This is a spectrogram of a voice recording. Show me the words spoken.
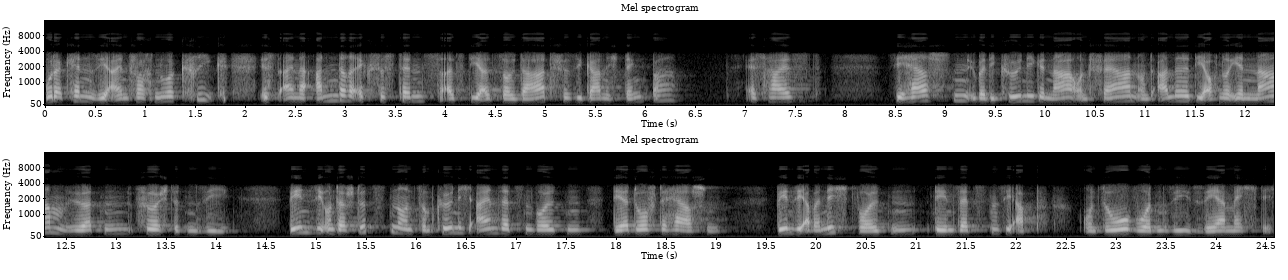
Oder kennen Sie einfach nur Krieg? Ist eine andere Existenz als die als Soldat für Sie gar nicht denkbar? Es heißt, Sie herrschten über die Könige nah und fern und alle, die auch nur ihren Namen hörten, fürchteten sie. Wen sie unterstützten und zum König einsetzen wollten, der durfte herrschen. Wen sie aber nicht wollten, den setzten sie ab. Und so wurden sie sehr mächtig.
